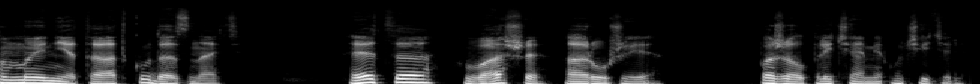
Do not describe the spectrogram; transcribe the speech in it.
«Мне-то откуда знать? Это ваше оружие», – пожал плечами учитель.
